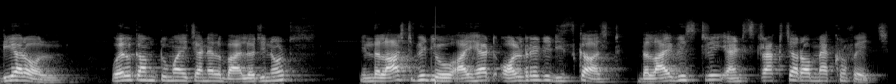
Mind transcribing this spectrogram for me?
Dear all, welcome to my channel Biologie Notes. In the last video, I had already discussed the life history and structure of macrophage.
